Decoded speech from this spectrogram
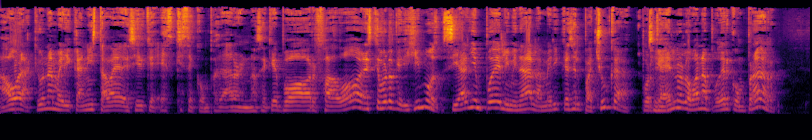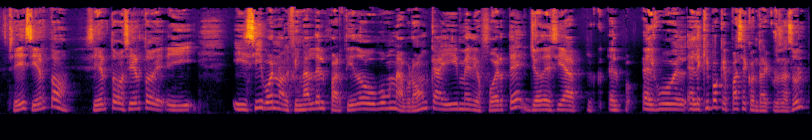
ahora que un americanista vaya a decir que es que se compraron y no sé qué, por favor, es que fue lo que dijimos, si alguien puede eliminar al América es el Pachuca, porque Sí. a él no lo van a poder comprar. Sí, cierto, cierto, cierto. Y, y sí, bueno, al final del partido hubo una bronca ahí medio fuerte. Yo decía, el, el, el- el equipo que pase contra el Cruz Azul,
